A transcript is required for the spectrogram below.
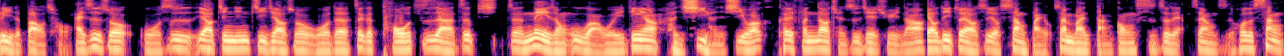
力的报酬，还是说我是要斤斤计较，说我的这个投资啊，这这内容物啊，我一定要很细很细，我要可以分到全世界去，然后标的最好是有上百上百档公司这样这样子，或者上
